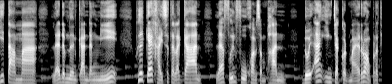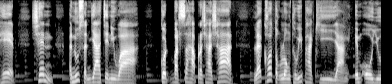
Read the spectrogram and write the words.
ที่ตามมา และดำเนินการดังนี้ เพื่อแก้ไขสถานการณ์ และฟื้นฟูความสัมพันธ์ โดยอ้างอิงจากกฎหมายระหว่างประเทศ เช่น อนุสัญญาเจนีวา กฎบัตรสหประชาชาติ และข้อตกลงทวิภาคีอย่าง MOU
